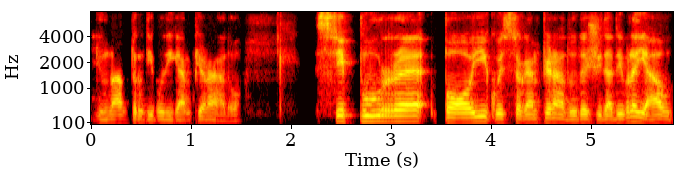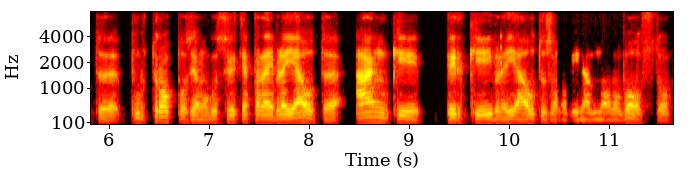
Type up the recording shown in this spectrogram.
di un altro tipo di campionato. Seppur poi questo campionato, tu hai citato i play-out, purtroppo siamo costretti a parlare di play-out anche perché i play-out sono fino al nono posto.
